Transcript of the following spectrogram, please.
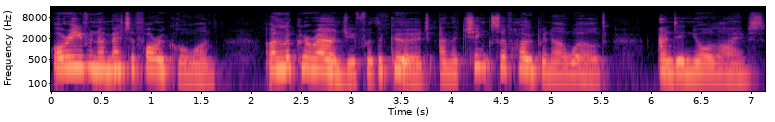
or even a metaphorical one and look around you for the good and the chinks of hope in our world and in your lives.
